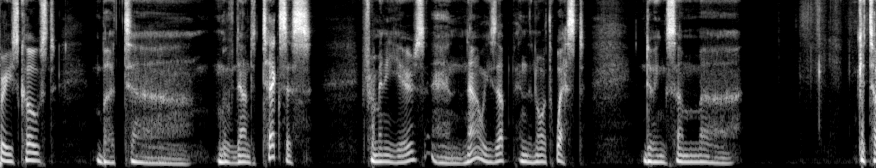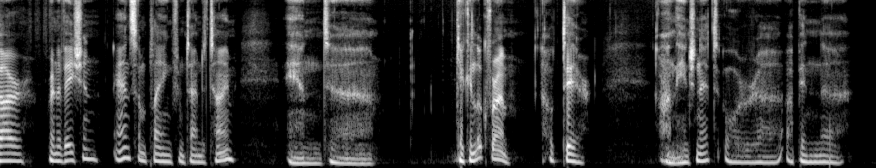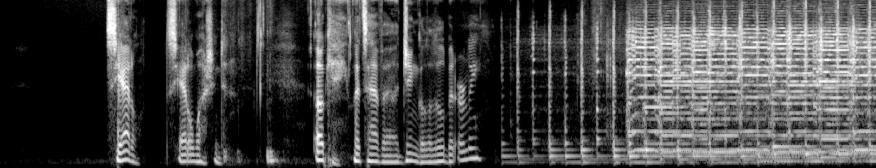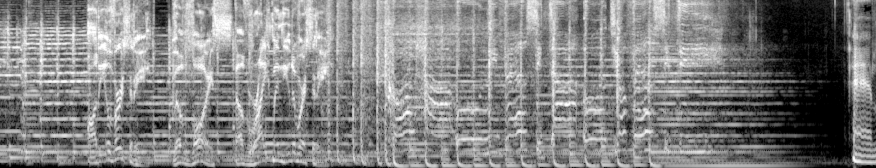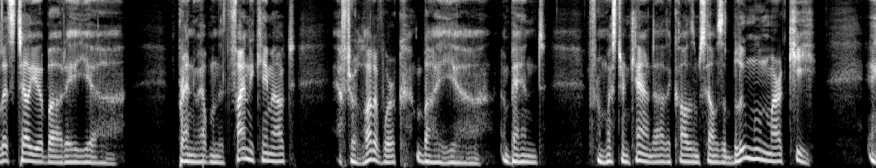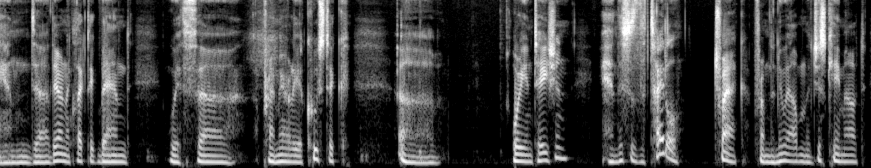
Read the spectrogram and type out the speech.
Upper East Coast, but uh, moved down to Texas for many years, and now he's up in the Northwest doing some uh, guitar renovation and some playing from time to time. And uh, you can look for him out there on the internet or uh, up in. Uh, Seattle, Seattle, Washington. Okay, let's have a jingle a little bit early. Audioversity, the voice of Reichman University. And let's tell you about a uh, brand new album that finally came out after a lot of work by uh, a band from Western Canada. They call themselves the Blue Moon Marquee. And uh, they're an eclectic band with uh, primarily acoustic uh, orientation. And this is the title track from the new album that just came out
